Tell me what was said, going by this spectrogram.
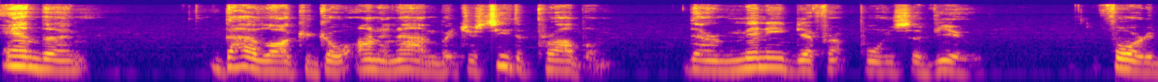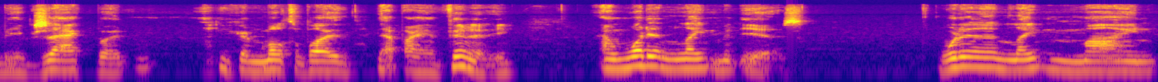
And the dialogue could go on and on, but you see the problem. There are many different points of view, four to be exact, but you can multiply that by infinity, and what enlightenment is, what an enlightened mind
